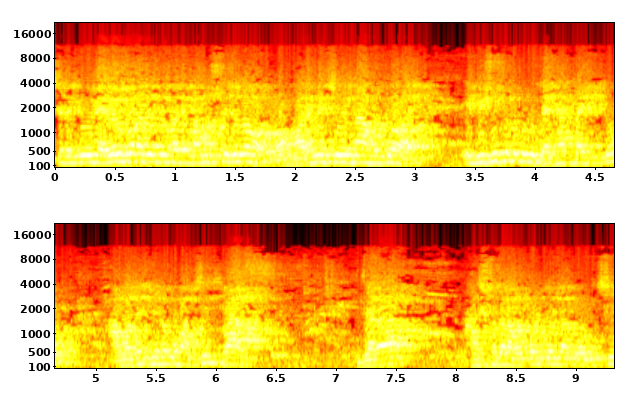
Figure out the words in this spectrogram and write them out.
সেটা কীভাবে অ্যাভেল করা যেতে পারে? মানুষকে যেন হরেনের শিকার না হতে হয়, এই বিষয়গুলো কিন্তু দেখার দায়িত্ব আমাদের যেরকম আছে প্লাস যারা হাসপাতাল আমরা পরিচালনা করছি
